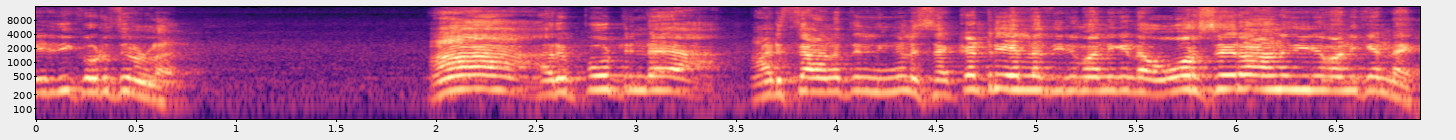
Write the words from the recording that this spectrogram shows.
എഴുതി കൊടുത്തിട്ടുള്ളത്. ആ റിപ്പോർട്ടിന്റെ അടിസ്ഥാനത്തിൽ നിങ്ങൾ സെക്രട്ടറി അല്ല തീരുമാനിക്കേണ്ട ഓവർസീറാണ് തീരുമാനിക്കേണ്ടത്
